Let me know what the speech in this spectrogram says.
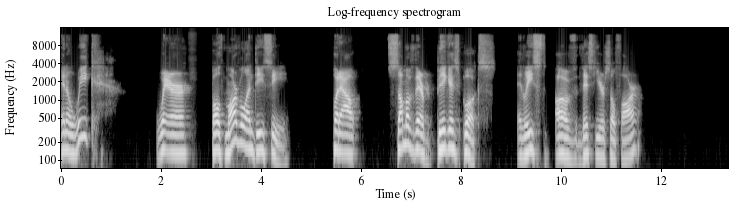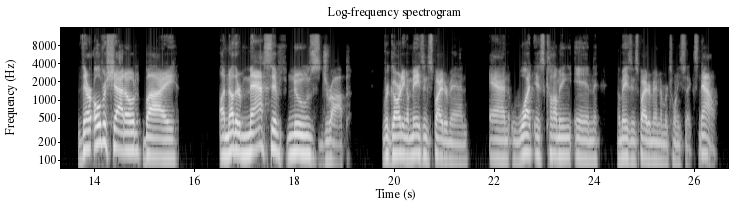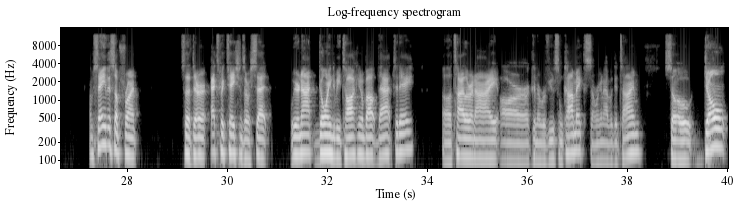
in a week where both Marvel and DC put out some of their biggest books, at least of this year so far, they're overshadowed by another massive news drop regarding Amazing Spider Man and what is coming in Amazing Spider Man number 26. Now, I'm saying this up front so that their expectations are set. We're not going to be talking about that today. Uh, Tyler and I are going to review some comics and we're going to have a good time. So don't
